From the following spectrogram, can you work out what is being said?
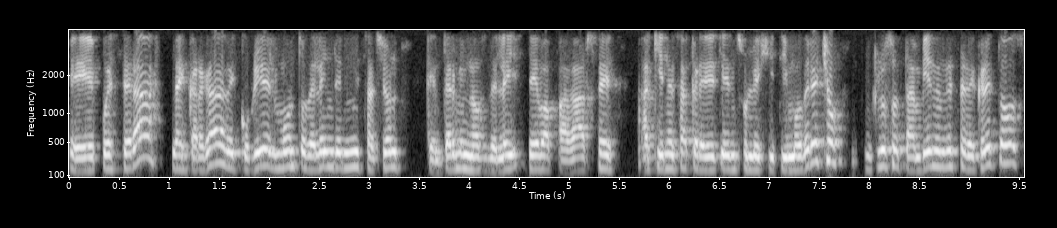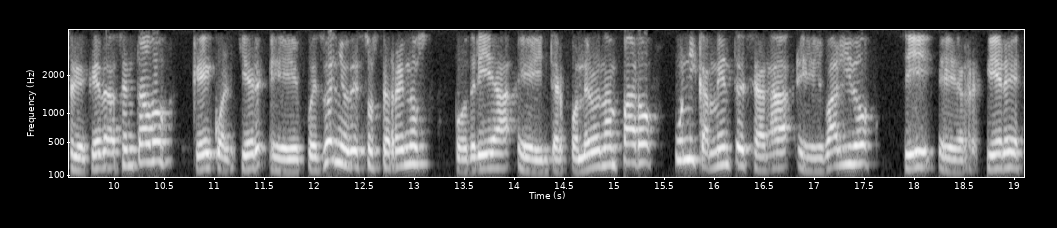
eh, pues será la encargada de cubrir el monto de la indemnización que en términos de ley deba pagarse a quienes acrediten su legítimo derecho. Incluso también en este decreto se queda asentado que cualquier eh, pues dueño de estos terrenos podría eh, interponer un amparo, únicamente se hará válido si refiere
